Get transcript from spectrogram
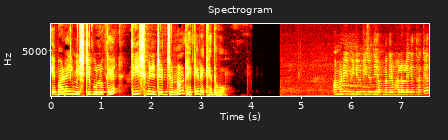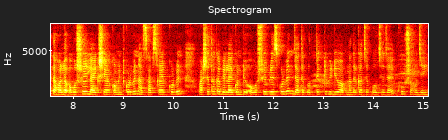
এবার এই মিষ্টিগুলোকে 30 মিনিটের জন্য ঢেকে রেখে দেব। আমার এই ভিডিওটি যদি আপনাদের ভালো লেগে থাকে, তাহলে অবশ্যই লাইক শেয়ার কমেন্ট করবেন আর সাবস্ক্রাইব করবেন। পাশে থাকা বেল আইকনটি অবশ্যই প্রেস করবেন, যাতে প্রত্যেকটি ভিডিও আপনাদের কাছে পৌঁছে যায় খুব সহজেই।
